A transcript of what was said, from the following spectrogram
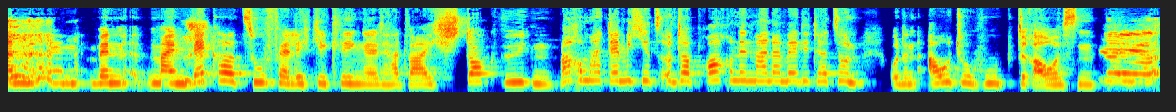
an, ähm, wenn mein Wecker zufällig geklingelt hat, war ich stockwütend. Warum hat der mich jetzt unterbrochen in meiner Meditation? Oder ein Auto hupt draußen. Ja, ja.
